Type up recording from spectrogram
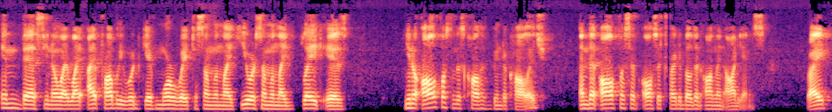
in this. You know why why I probably would give more weight to someone like you or someone like Blake is, you know, all of us on this call have been to college, and then all of us have also tried to build an online audience right?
